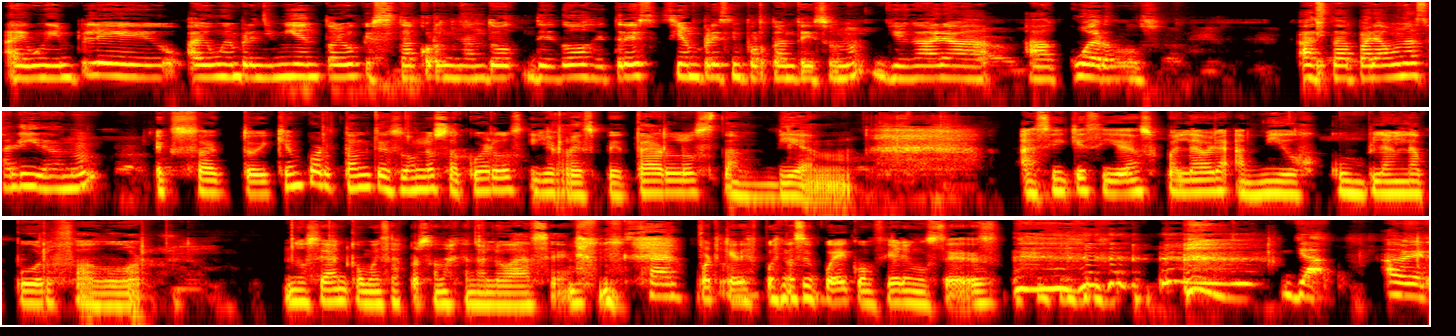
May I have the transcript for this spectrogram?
algún empleo, algún emprendimiento, algo que se está coordinando de dos, de tres, siempre es importante eso, ¿no? Llegar a, a acuerdos, hasta para una salida, ¿no? Exacto, y qué importantes son los acuerdos y respetarlos también. Así que si dan su palabra, amigos, cúmplanla por favor. No sean como esas personas que no lo hacen, Exacto. porque después no se puede confiar en ustedes. Ya, a ver,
